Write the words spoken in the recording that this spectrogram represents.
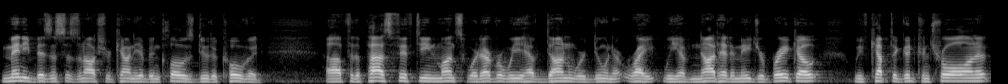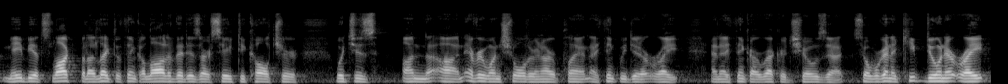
Many businesses in Oxford County have been closed due to COVID. Uh, for the past 15 months, whatever we have done, we're doing it right. We have not had a major breakout. We've kept a good control on it. Maybe it's luck, but I'd like to think a lot of it is our safety culture, which is on, on everyone's shoulder in our plant. I think we did it right, and I think our record shows that. So we're going to keep doing it right.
